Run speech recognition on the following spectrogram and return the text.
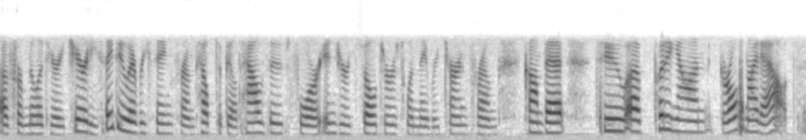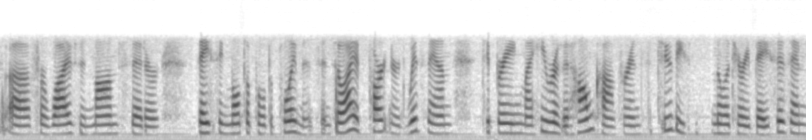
Uh, for military charities. They do everything from help to build houses for injured soldiers when they return from combat to uh, putting on girls' night outs uh, for wives and moms that are facing multiple deployments. And so I had partnered with them to bring my Heroes at Home conference to these military bases, and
